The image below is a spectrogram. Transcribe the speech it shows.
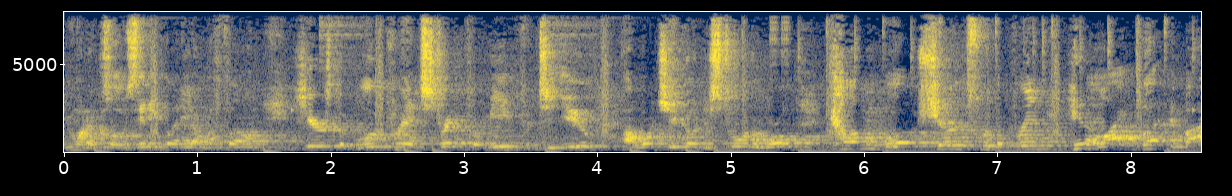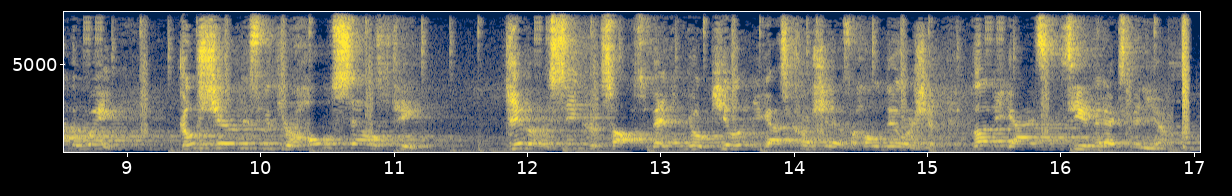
You want to close anybody on the phone? Here's the blueprint straight from me for, to you. I want you to go destroy the world. Comment below, share this with a friend, hit a like button, and by the way, go share this with your whole sales team. Give them a secret sauce so they can go kill it you guys crush it as a whole dealership. Love you guys. See you in the next video.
